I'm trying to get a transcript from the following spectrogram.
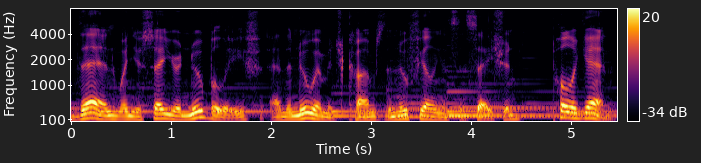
Then, when you say your new belief and the new image comes, the new feeling and sensation, pull again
